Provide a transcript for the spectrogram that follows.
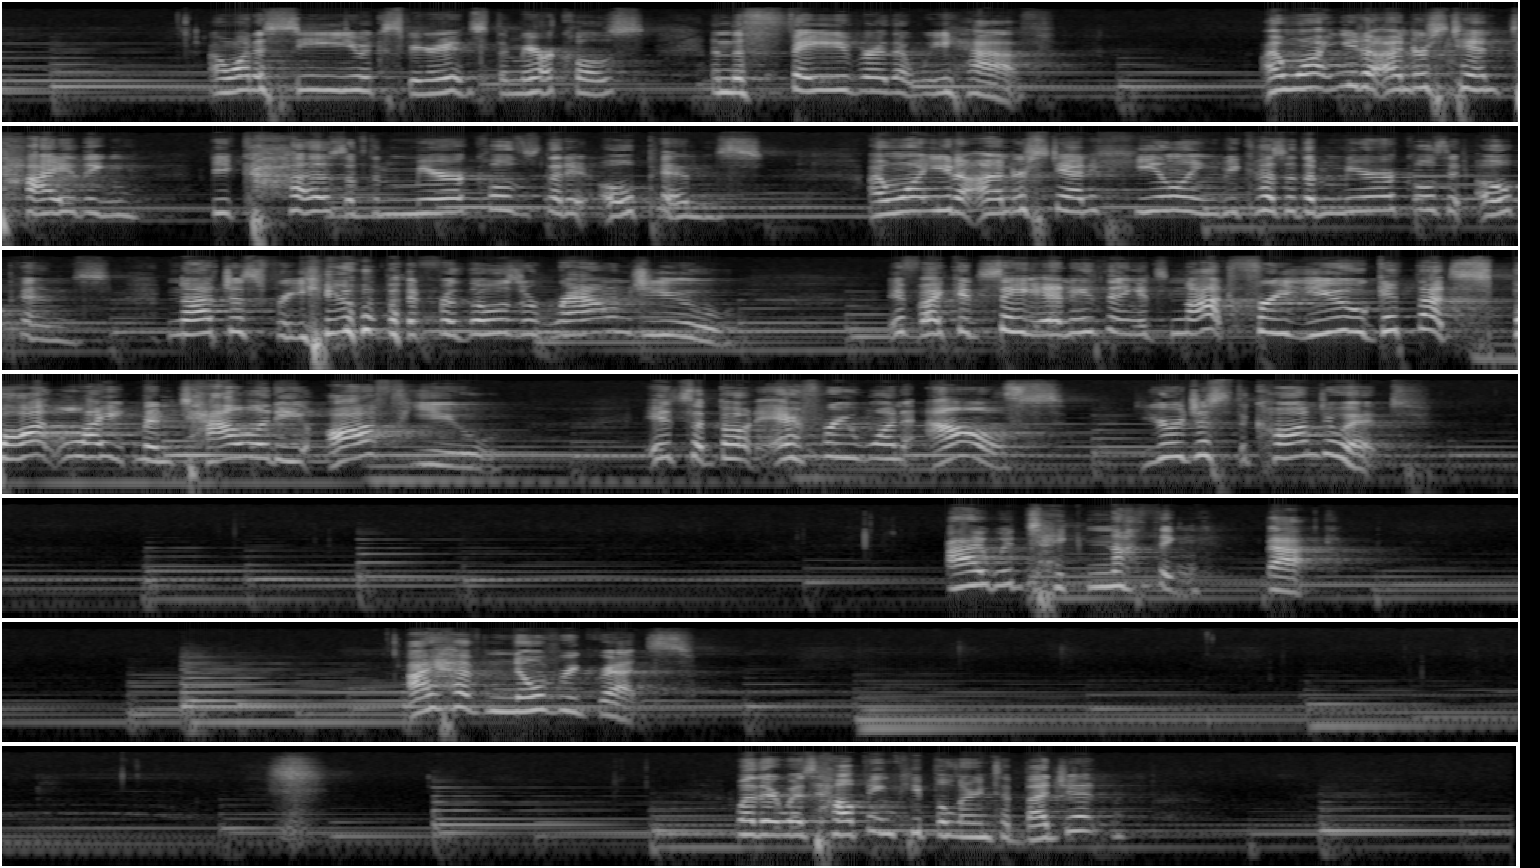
I want to see you experience the miracles and the favor that we have. I want you to understand tithing because of the miracles that it opens. I want you to understand healing because of the miracles it opens, not just for you, but for those around you. If I could say anything, it's not for you. Get that spotlight mentality off you. It's about everyone else. You're just the conduit. I would take nothing back. I have no regrets. whether it was helping people learn to budget,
